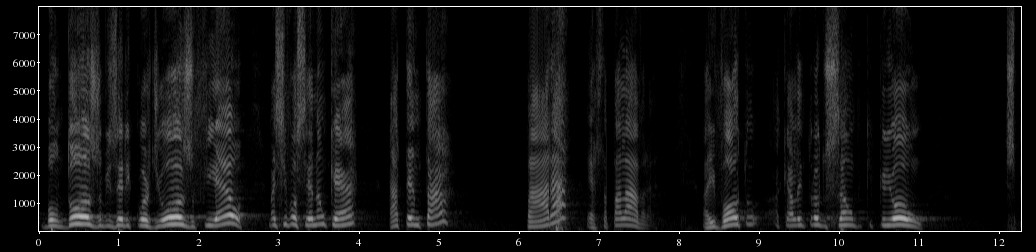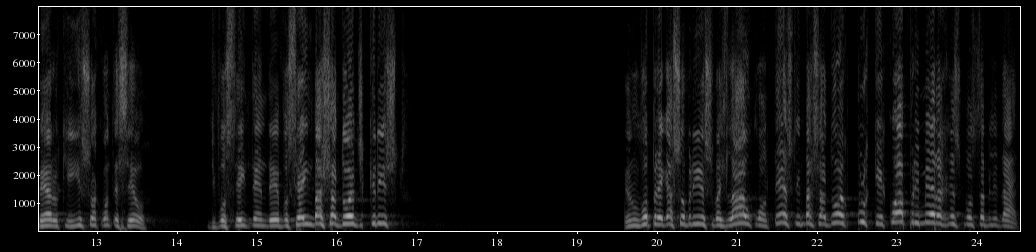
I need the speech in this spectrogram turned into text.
bondoso, misericordioso, fiel, mas se você não quer atentar para esta palavra. Aí volto àquela introdução que criou um. Espero que isso aconteceu. De você entender, você é embaixador de Cristo. Eu não vou pregar sobre isso, mas lá o contexto, embaixador, por quê? Qual a primeira responsabilidade?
